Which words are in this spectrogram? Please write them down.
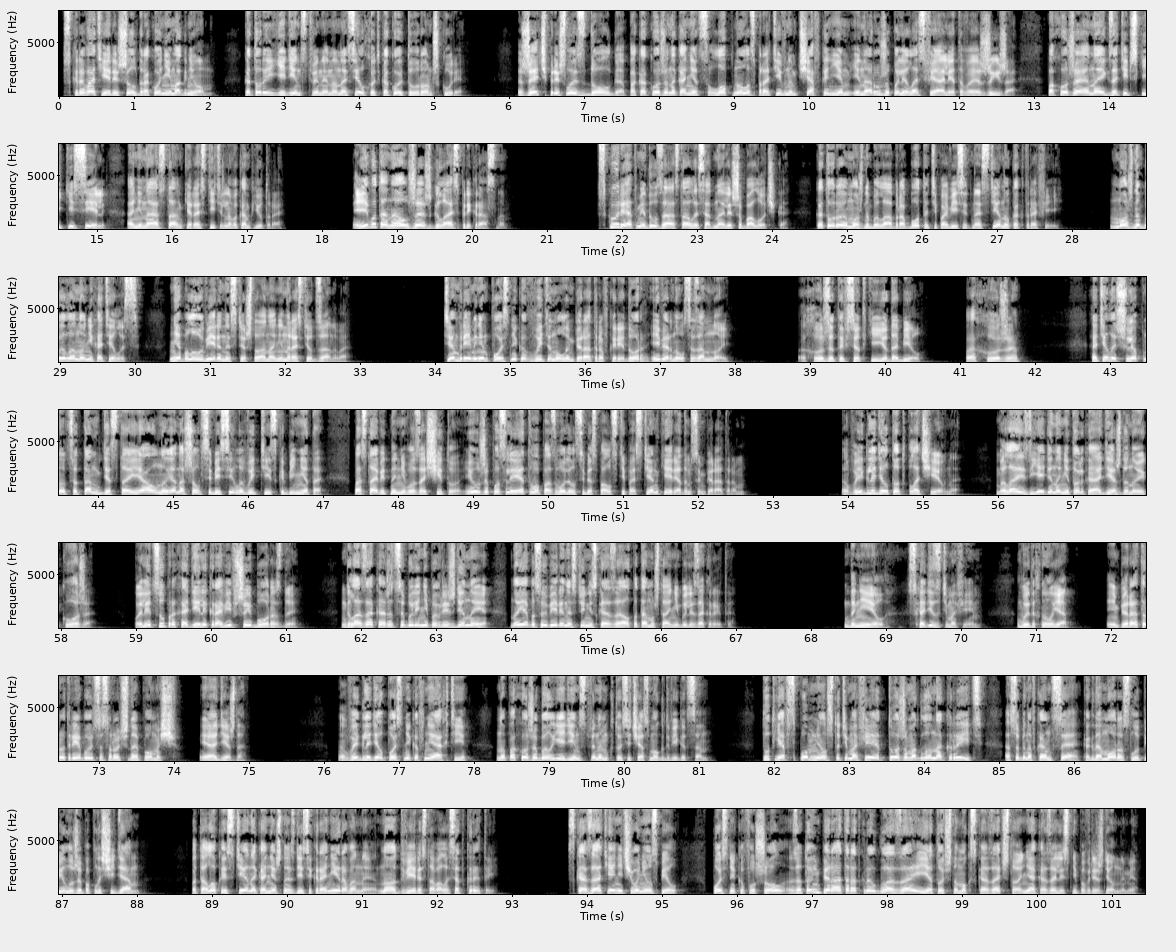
Вскрывать я решил драконьим огнем, который единственный наносил хоть какой-то урон шкуре. Жечь пришлось долго, пока кожа наконец лопнула с противным чавканьем и наружу полилась фиолетовая жижа – похожая на экзотический кисель, а не на останки растительного компьютера. И вот она уже жглась прекрасно. Вскоре от медузы осталась одна лишь оболочка, которую можно было обработать и повесить на стену как трофей. Можно было, но не хотелось. Не было уверенности, что она не нарастет заново. Тем временем Постников вытянул императора в коридор и вернулся за мной. «Похоже, ты все-таки ее добил». «Похоже», Хотелось шлепнуться там, где стоял, но я нашел в себе силы выйти из кабинета, поставить на него защиту и уже после этого позволил себе сползти по стенке рядом с императором. Выглядел тот плачевно. Была изъедена не только одежда, но и кожа. По лицу проходили кровившие борозды. Глаза, кажется, были не повреждены, но я бы с уверенностью не сказал, потому что они были закрыты. «Даниил, сходи за Тимофеем», — выдохнул я. Императору требуется срочная помощь и одежда. Выглядел Постников не ахти, но, похоже, был единственным, кто сейчас мог двигаться. Тут я вспомнил, что Тимофея тоже могло накрыть, особенно в конце, когда мороз лупил уже по площадям. Потолок и стены, конечно, здесь экранированы, но дверь оставалась открытой. Сказать я ничего не успел. Постников ушел, зато император открыл глаза, и я точно мог сказать, что они оказались неповрежденными.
